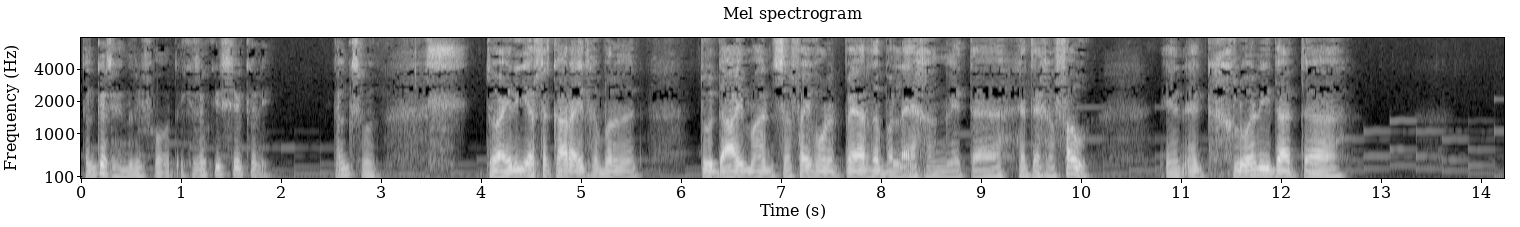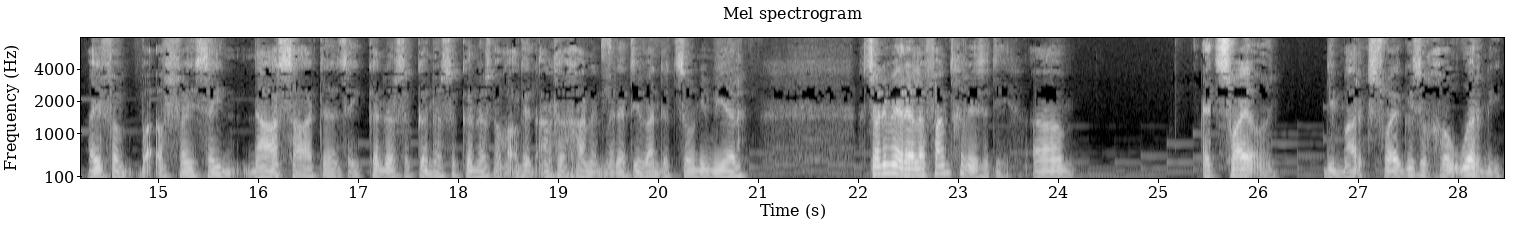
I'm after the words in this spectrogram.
Dink is Henry Ford. Ek is ook nie seker nie. Dink so toe hy die eerste karre uitgebring het, toe daai man se 500 perde belegging het uh, het hy gevou. En ek glo nie dat uh hy vir, vir sy nasate, sy kinders se kinders se kinders nog altyd aangegaan het met dit want dit sou nie meer dit sou nie meer relevant gewees het nie. Um dit swaai die mark swaai gou so gou oor nie,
